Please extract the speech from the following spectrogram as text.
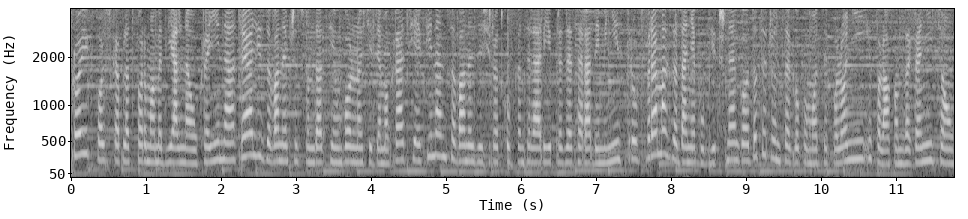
Projekt Polska Platforma Medialna Ukraina, realizowany przez Fundację Wolność i Demokracja, finansowany ze środków Kancelarii Prezesa Rady Ministrów w ramach zadania publicznego dotyczącego pomocy Polonii i Polakom za granicą.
